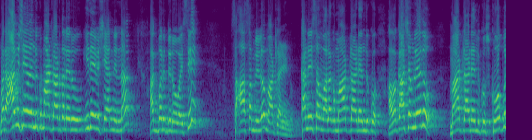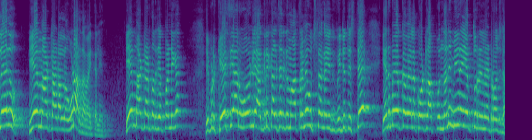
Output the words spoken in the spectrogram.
మరి ఆ విషయం ఎందుకు మాట్లాడతలేరు? ఇదే విషయాన్ని నిన్న అక్బరుద్దీన్ ఓవైసీ అసెంబ్లీలో మాట్లాడిండు. కనీసం వాళ్ళకు మాట్లాడేందుకు అవకాశం లేదు మాట్లాడేందుకు స్కోప్ లేదు ఏం మాట్లాడాలనో కూడా అర్థమైతలేదు. ఏం మాట్లాడతారు చెప్పండిగా ఇప్పుడు కేసీఆర్ ఓన్లీ అగ్రికల్చర్కి మాత్రమే ఉచితంగా విద్యుత్ ఇస్తే ఎనభై ఒక్క వేల కోట్ల అప్పు ఉందని మీరే చెప్తున్నారు నిన్నటి రోజున.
